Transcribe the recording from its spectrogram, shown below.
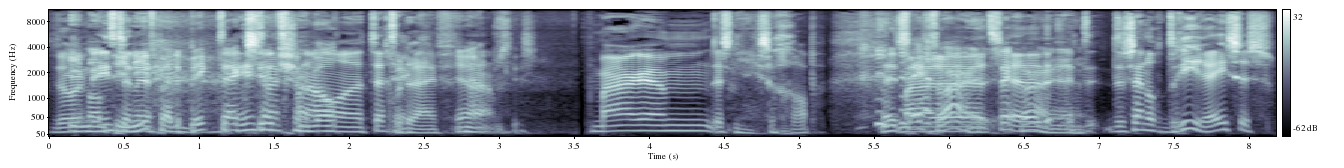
Door een internet- bij de big tech zit, internationaal wel eh, techbedrijf. Ja, Ja, precies. Maar ehm, dat is niet eens een grap. Nee, het is maar, echt waar. eh, Het is echt waar, Er zijn nog drie races.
